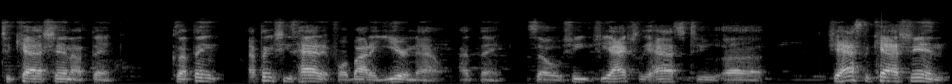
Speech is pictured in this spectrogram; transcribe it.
to cash in. I think because I think I think she's had it for about a year now. I think so. She she actually has to uh, she has to cash in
